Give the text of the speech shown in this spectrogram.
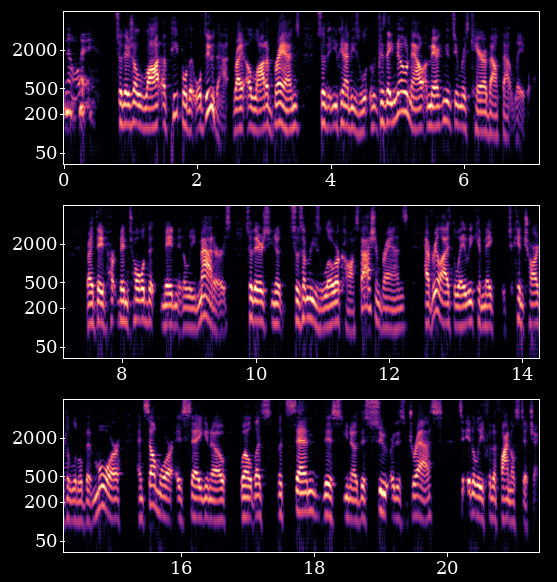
No way. So there's a lot of people that will do that, right? A lot of brands so that you can have these because they know now American consumers care about that label right? They've been told that made in Italy matters. So there's, you know, so some of these lower cost fashion brands have realized the way we can make, can charge a little bit more and sell more is say, you know, well, let's, let's send this, you know, this suit or this dress to Italy for the final stitching.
